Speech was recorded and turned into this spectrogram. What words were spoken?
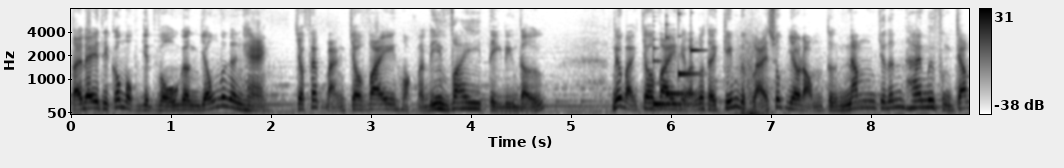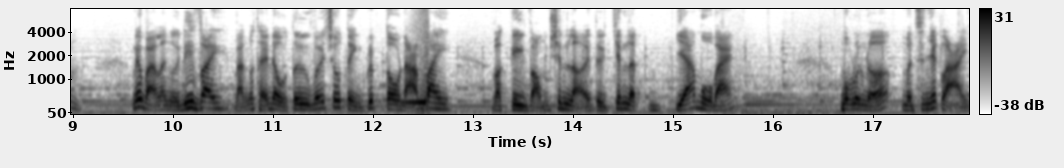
Tại đây thì có một dịch vụ gần giống với ngân hàng, cho phép bạn cho vay hoặc là đi vay tiền điện tử. Nếu bạn cho vay thì bạn có thể kiếm được lãi suất dao động từ 5 cho đến 20%. Nếu bạn là người đi vay, bạn có thể đầu tư với số tiền crypto đã vay và kỳ vọng sinh lợi từ chênh lệch giá mua bán. Một lần nữa, mình xin nhắc lại,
